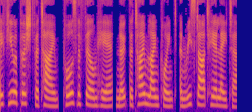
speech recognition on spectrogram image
If you are pushed for time, pause the film here, note the timeline point, and restart here later.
